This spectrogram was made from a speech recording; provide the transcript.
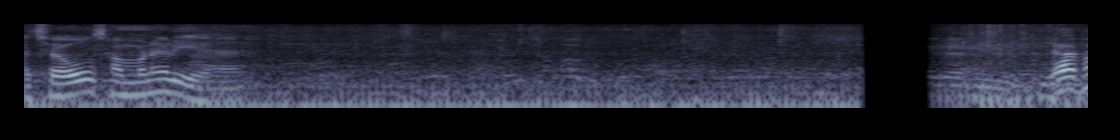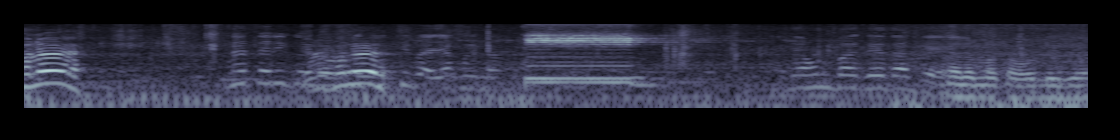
ਅੱਛਾ ਉਹ ਸਾਹਮਣੇ ਵਾਲੀ ਹੈ। ਜਾ ਫਲੇ ਨਾ ਤੇਰੀ ਕੋਈ ਲੋੜ ਨਹੀਂ ਭਾਜਾ ਕੋਈ ਨਾ। ਇਹ ਹੁਣ ਬਾਗੇ ਤੱਕ ਹੈ ਚਲ ਮੈਂ ਤਾਂ ਉਹ ਗਿਆ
